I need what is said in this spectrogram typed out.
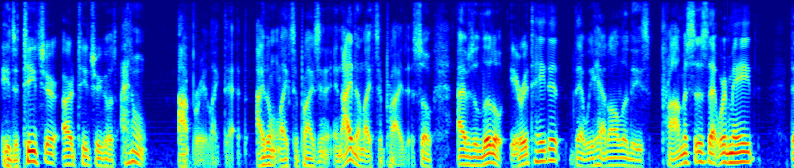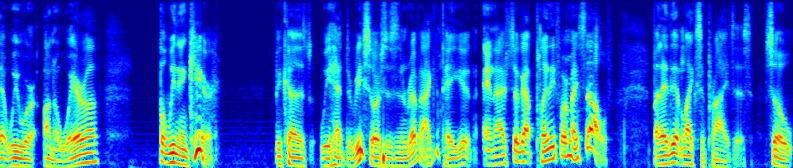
He's a teacher, art teacher. He goes, "I don't operate like that. I don't like surprising, and I didn't like surprises." So I was a little irritated that we had all of these promises that were made that we were unaware of, but we didn't care because we had the resources and the revenue. I can pay you, and I've still got plenty for myself. But I didn't like surprises. So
